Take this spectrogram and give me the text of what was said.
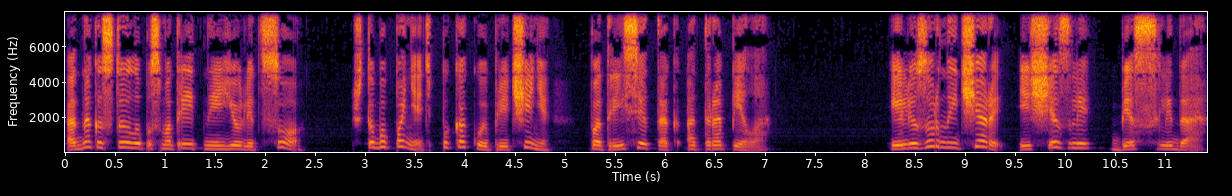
Однако стоило посмотреть на ее лицо, чтобы понять, по какой причине Патрисия так оторопела иллюзорные чары исчезли без следа.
